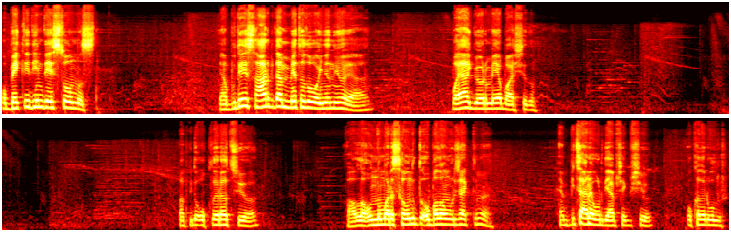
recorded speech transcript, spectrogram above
O beklediğim deste olmasın. Ya bu DS harbiden metada oynanıyor ya. Bayağı görmeye başladım. Bak bir de okları atıyor. Vallahi on numara savunduk da o balon vuracak değil mi? Bir tane vurdu yapacak bir şey yok. O kadar olur.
